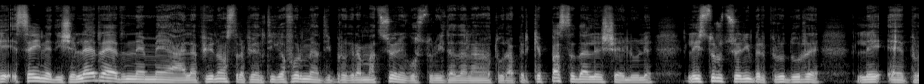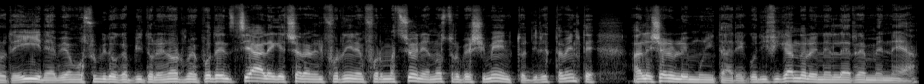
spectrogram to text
E Seine dice l'RNMA è la più nostra più antica forma di programmazione costruita dalla natura perché passa dalle cellule le istruzioni per produrre le eh, proteine. Abbiamo subito capito l'enorme potenziale che c'era nel fornire informazioni a nostro piacimento direttamente alle cellule immunitarie, codificandole nell'RMNA.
